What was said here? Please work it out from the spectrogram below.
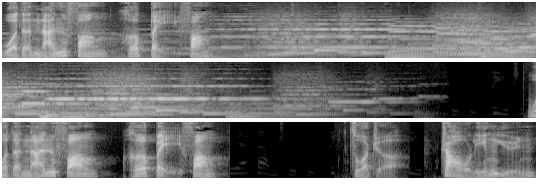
我的南方和北方，我的南方和北方。作者赵凌云。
